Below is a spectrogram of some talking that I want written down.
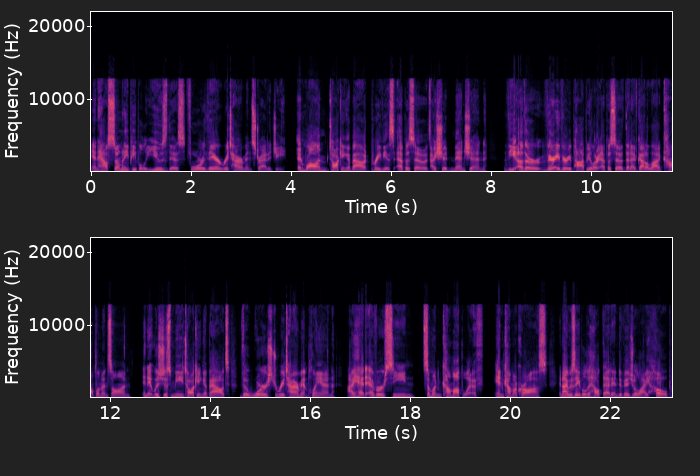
and how so many people use this for their retirement strategy. And while I'm talking about previous episodes, I should mention the other very, very popular episode that I've got a lot of compliments on. And it was just me talking about the worst retirement plan I had ever seen someone come up with and come across. And I was able to help that individual, I hope.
